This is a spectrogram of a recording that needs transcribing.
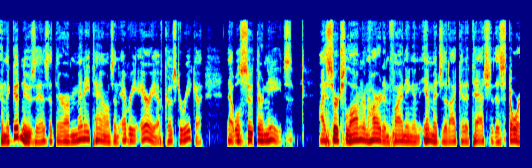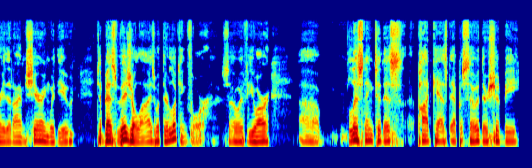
And the good news is that there are many towns in every area of Costa Rica that will suit their needs. I searched long and hard in finding an image that I could attach to this story that I'm sharing with you to best visualize what they're looking for. So if you are uh, listening to this podcast episode, there should be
